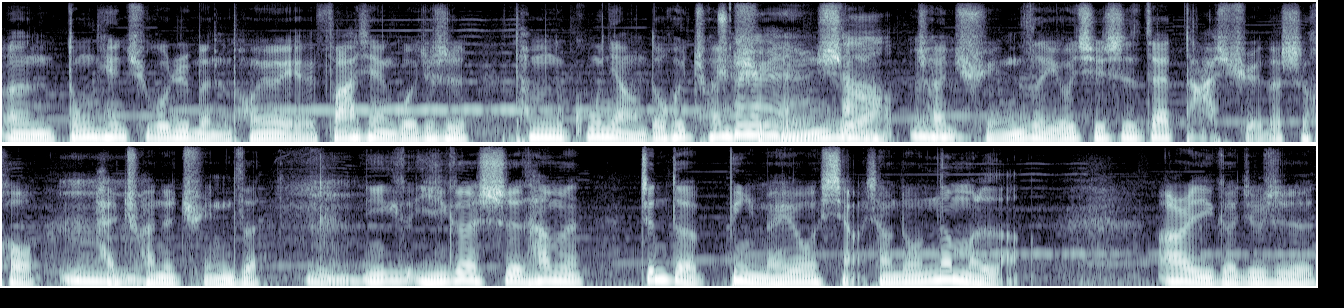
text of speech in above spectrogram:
嗯，冬天去过日本的朋友也发现过，就是他们的姑娘都会穿裙子穿裙子，尤其是在大雪的时候还嗯穿着裙子。嗯。一一个是他们真的并没有想象中那么冷，二一个就是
